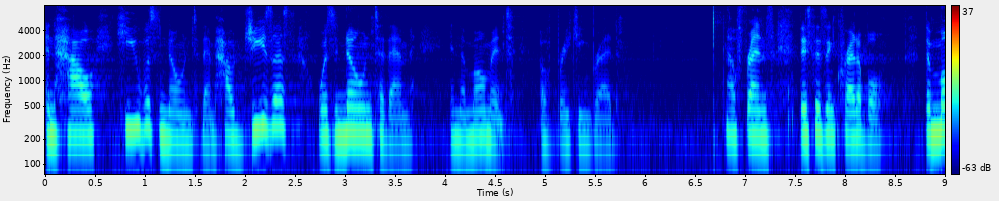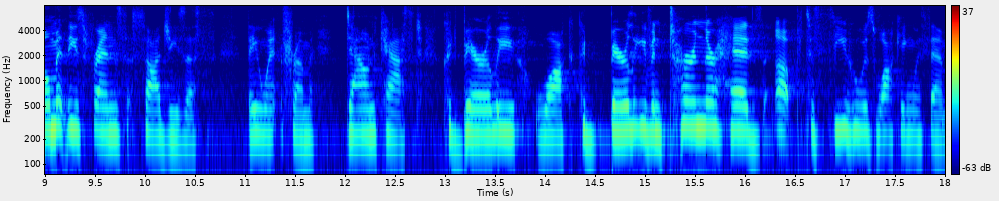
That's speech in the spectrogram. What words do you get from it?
and how he was known to them, how Jesus was known to them in the moment of breaking bread. Now, friends, this is incredible. The moment these friends saw Jesus, they went from downcast, could barely walk, could barely even turn their heads up to see who was walking with them,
